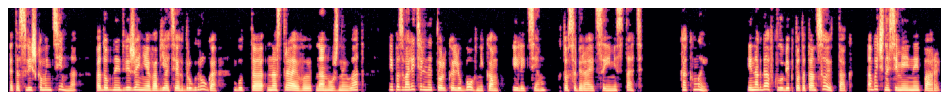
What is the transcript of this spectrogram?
Это слишком интимно. Подобные движения в объятиях друг друга будто настраивают на нужный лад и позволительны только любовникам или тем, кто собирается ими стать. Как мы. Иногда в клубе кто-то танцует так, обычно семейные пары,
